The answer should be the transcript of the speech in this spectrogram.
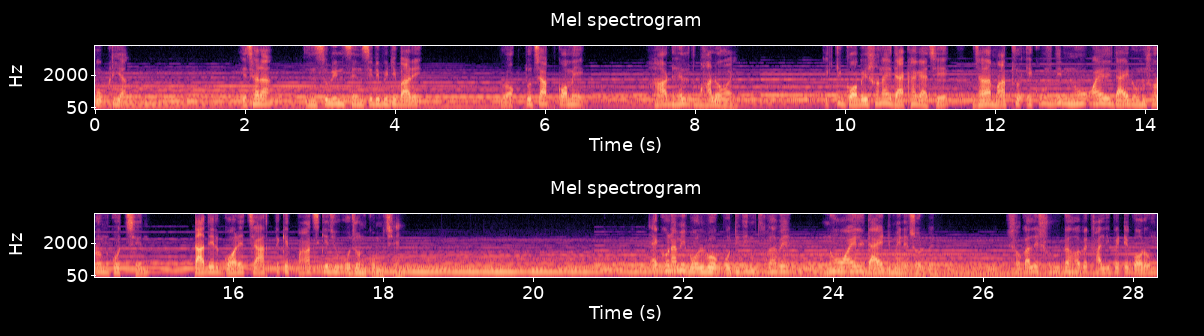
প্রক্রিয়া। এছাড়া ইনসুলিন সেন্সিটিভিটি বাড়ে, রক্তচাপ কমে হার্ট হেলথ ভালো হয়। একটি গবেষণায় দেখা গেছে, যারা মাত্র একুশ দিন নো অয়েল ডায়েট অনুসরণ করছেন, তাদের গড়ে চার থেকে পাঁচ কেজি ওজন কমছে। এখন আমি বলব প্রতিদিন কীভাবে নো অয়েল ডায়েট মেনে চলবেন। সকালে শুরুটা হবে খালি পেটে গরম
